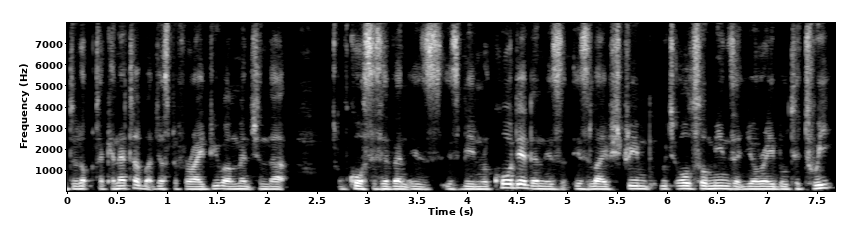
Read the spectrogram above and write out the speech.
Dr. Kennetta, but just before I do, I'll mention that, of course, this event is is being recorded and is is live streamed, which also means that you're able to tweet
